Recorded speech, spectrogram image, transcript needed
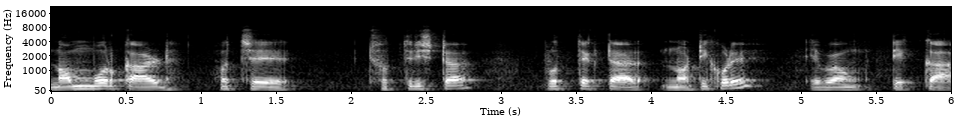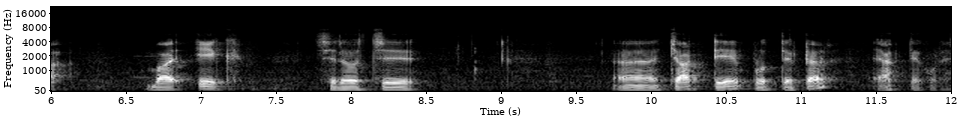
নম্বর কার্ড হচ্ছে ছত্রিশটা, প্রত্যেকটার নটি করে এবং টেক্কা বা এক, সেটা হচ্ছে চারটে, প্রত্যেকটার একটা করে।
